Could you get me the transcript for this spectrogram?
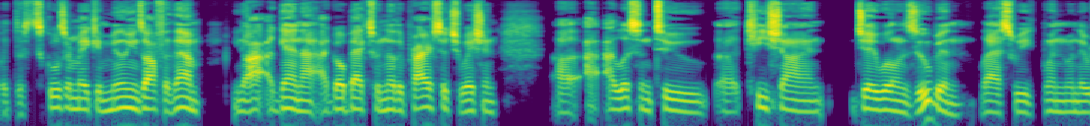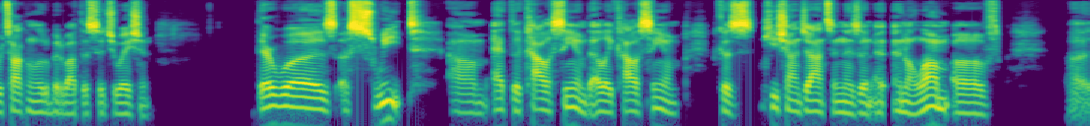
but the schools are making millions off of them. You know, I, again, I, I, go back to another prior situation. Uh, I, I, listened to uh, Keyshawn, Jay Will, and Zubin last week when when they were talking a little bit about this situation there was a suite um, at the Coliseum, the LA Coliseum, because Keyshawn Johnson is an, an alum of uh,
